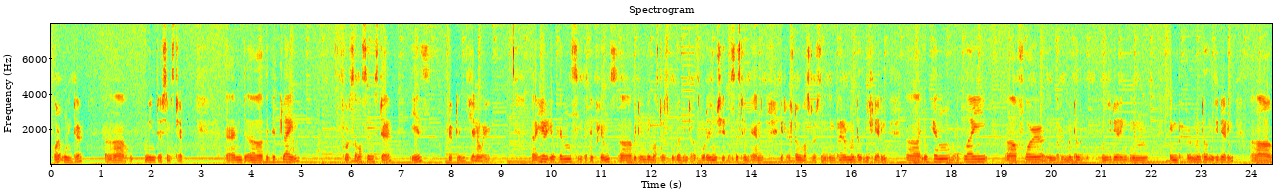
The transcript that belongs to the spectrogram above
for winter. uh, winter semester. And uh, the deadline for summer semester is 15th January. Uh, here you can see the difference uh, between the master's program in transportation system and international masters in environmental engineering. Uh, you can apply uh, for environmental engineering in environmental engineering uh,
